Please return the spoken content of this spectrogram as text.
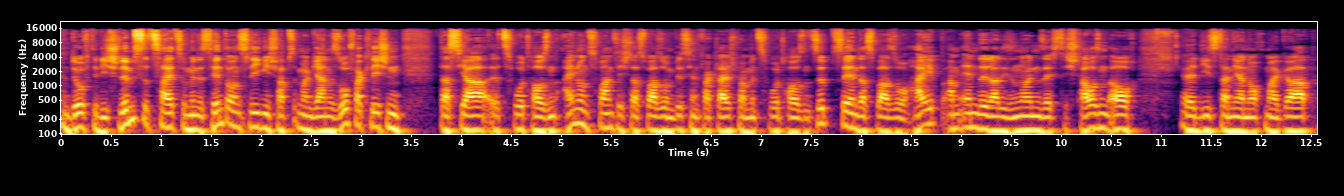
dürfte die schlimmste Zeit zumindest hinter uns liegen. Ich habe es immer gerne so verglichen. Das Jahr 2021, äh, das war so ein bisschen vergleichbar mit 2017. Das war so Hype am Ende, da diese 69.000 auch, äh, die es dann ja nochmal gab.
